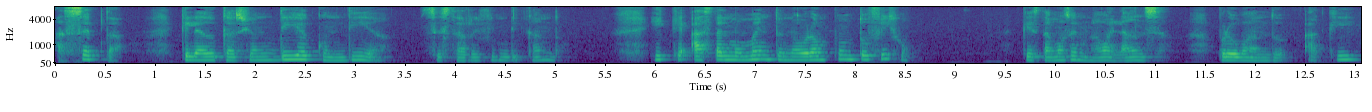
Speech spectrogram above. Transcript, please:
Acepta que la educación día con día se está reivindicando y que hasta el momento no habrá un punto fijo, que estamos en una balanza, probando aquí,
